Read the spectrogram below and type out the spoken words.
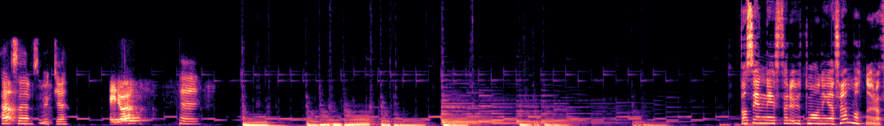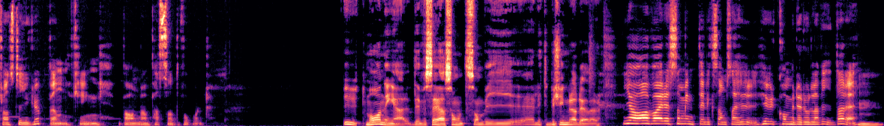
Tack så hemskt mycket. Hej då. Hej. Vad ser ni för utmaningar framåt nu då från styrgruppen kring barnanpassad vård? utmaningar, det vill säga sånt som vi är lite bekymrade över. Ja, vad är det som inte liksom, så här, hur, hur kommer det rulla vidare? Mm.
